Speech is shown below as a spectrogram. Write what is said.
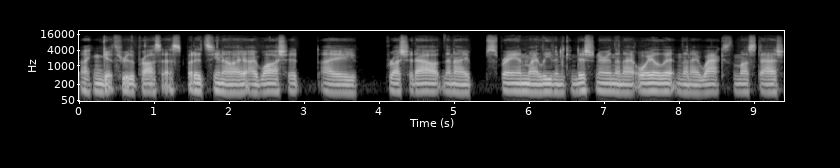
I can get through the process, but it's, you know, I, I wash it, I brush it out, then I spray in my leave-in conditioner, and then I oil it, and then I wax the mustache,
